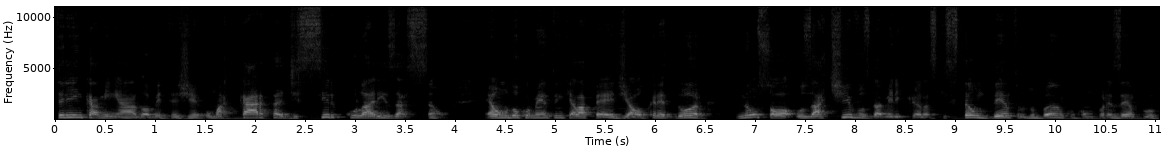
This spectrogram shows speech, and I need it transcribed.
teria encaminhado ao BTG uma carta de circularização. É um documento em que ela pede ao credor não só os ativos da Americanas que estão dentro do banco, como por exemplo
